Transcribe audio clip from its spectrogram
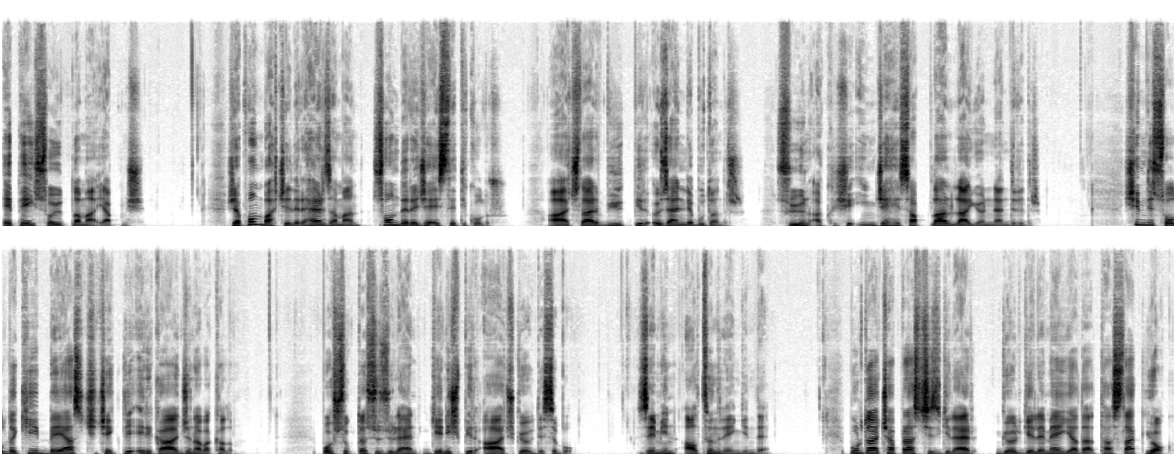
epey soyutlama yapmış. Japon bahçeleri her zaman son derece estetik olur. Ağaçlar büyük bir özenle budanır. Suyun akışı ince hesaplarla yönlendirilir. Şimdi soldaki beyaz çiçekli erik ağacına bakalım. Boşlukta süzülen geniş bir ağaç gövdesi bu. Zemin altın renginde. Burada çapraz çizgiler, gölgeleme ya da taslak yok.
